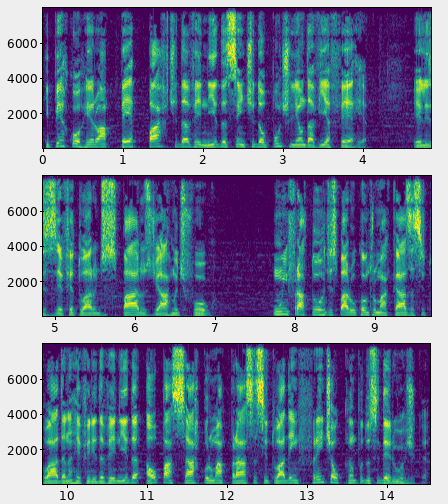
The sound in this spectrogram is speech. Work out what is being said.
que percorreram a pé parte da avenida sentido ao pontilhão da via férrea. Eles efetuaram disparos de arma de fogo. Um infrator disparou contra uma casa situada na referida avenida ao passar por uma praça situada em frente ao campo do Siderúrgica.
